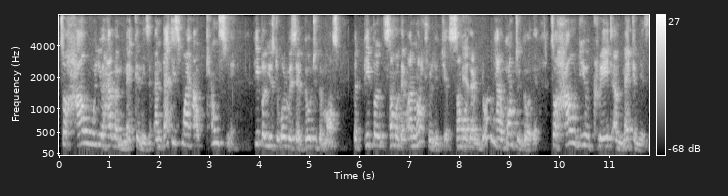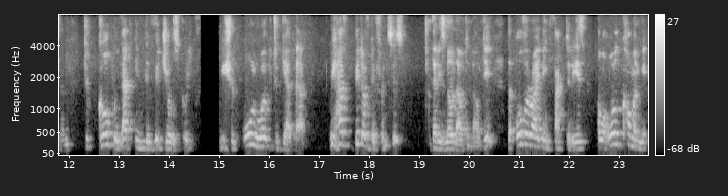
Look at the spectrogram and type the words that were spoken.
So, how will you have a mechanism? And that is why how counseling. People used to always say, go to the mosque, but people, some of them are not religious, some yeah. of them don't have, want to go there. So, how do you create a mechanism to cope with that individual's grief? We should all work together. We have a bit of differences, there is no doubt about it. The overriding factor is our all common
